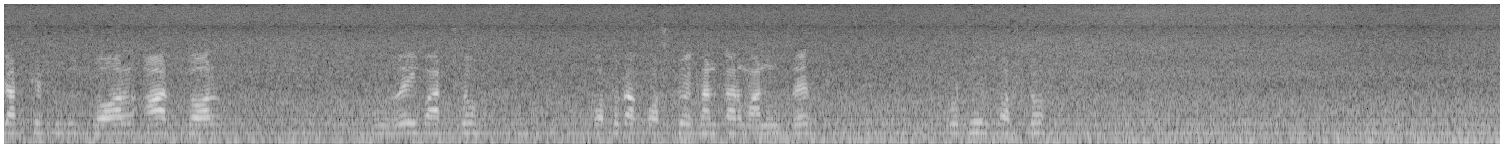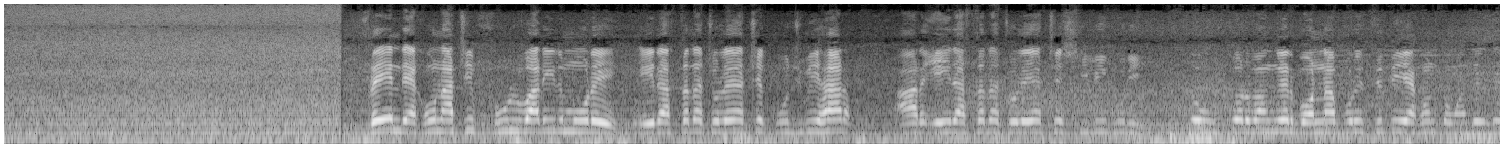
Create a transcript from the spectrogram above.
যাচ্ছে শুধু জল আর জল। বুঝতেই পারছ কতটা কষ্ট এখানকার মানুষদের, প্রচুর কষ্ট। ফ্রেন্ড এখন আছি ফুলবাড়ির মোড়ে। এই রাস্তাটা চলে যাচ্ছে কুচবিহার আর এই রাস্তাটা চলে যাচ্ছে শিলিগুড়ি। তো উত্তরবঙ্গের বন্যা পরিস্থিতি এখন তোমাদেরকে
